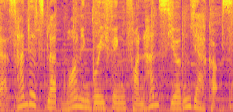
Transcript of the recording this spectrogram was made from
Das Handelsblatt Morning Briefing von Hans-Jürgen Jakobs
